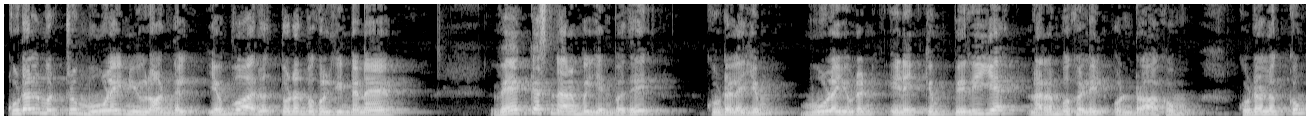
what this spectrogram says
குடல் மற்றும் மூளை நியூரான்கள் எவ்வாறு தொடர்பு கொள்கின்றன? வேக்கஸ் நரம்பு என்பது குடலையும் மூளையுடன் இணைக்கும் பெரிய நரம்புகளில் ஒன்றாகும். குடலுக்கும்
